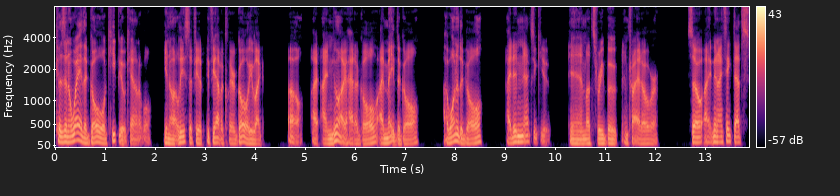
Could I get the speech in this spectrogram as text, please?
cause in a way, the goal will keep you accountable. You know, at least if you, if you have a clear goal, you're like, Oh, I, I knew I had a goal. I made the goal. I wanted the goal. I didn't execute and let's reboot and try it over. So I mean, I think that's,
